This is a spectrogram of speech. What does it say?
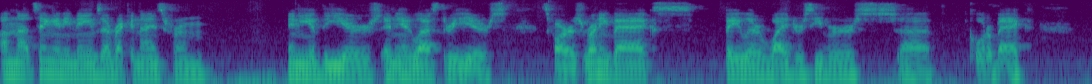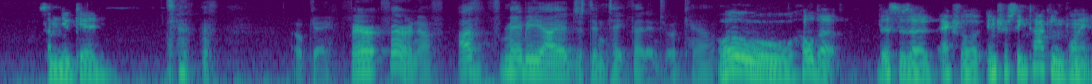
I'm not saying any names I recognize from any of the years, any of the last three years, as far as running backs, Baylor wide receivers, uh, quarterback some new kid. okay, fair fair enough. I maybe I just didn't take that into account. Whoa, hold up. This is an actual interesting talking point.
